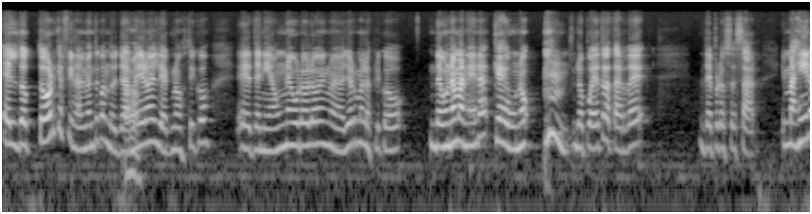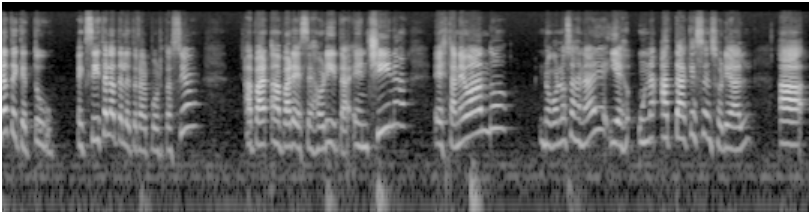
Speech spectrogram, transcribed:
el doctor que finalmente cuando ya Ajá. me dieron el diagnóstico, eh, tenía un neurólogo en Nueva York, me lo explicó de una manera que uno lo puede tratar de, de procesar. Imagínate que tú, existe la teletransportación, apa- apareces ahorita en China, está nevando, no conoces a nadie y es un ataque sensorial a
